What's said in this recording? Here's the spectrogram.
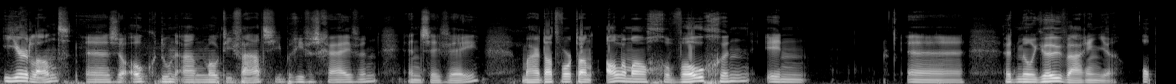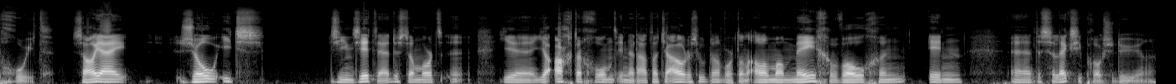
Ierland eh, ze ook doen aan motivatiebrieven schrijven en cv. Maar dat wordt dan allemaal gewogen in eh, het milieu waarin je opgroeit. Zou jij zoiets zien zitten? Dus dan wordt eh, je, je achtergrond, inderdaad wat je ouders doen, dat wordt dan allemaal meegewogen in de selectieprocedure.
